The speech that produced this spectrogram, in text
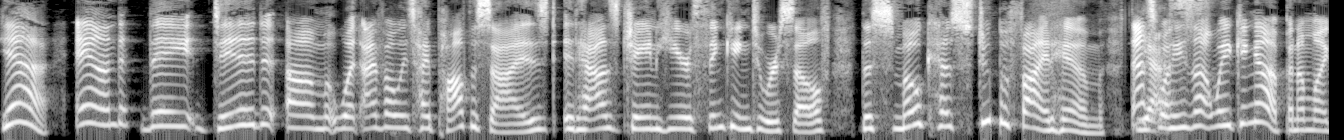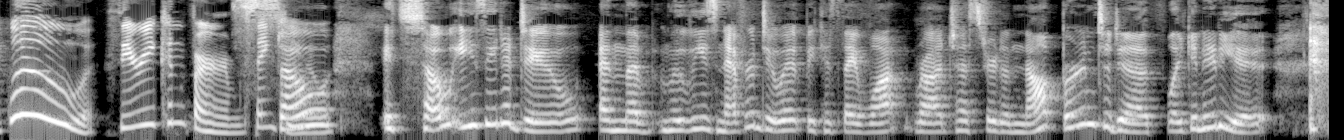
Yeah, and they did um, what I've always hypothesized. It has Jane here thinking to herself, the smoke has stupefied him. That's yes. why he's not waking up. And I'm like, woo! Theory confirmed. Thank so, you. It's so easy to do, and the movies never do it because they want Rochester to not burn to death like an idiot.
